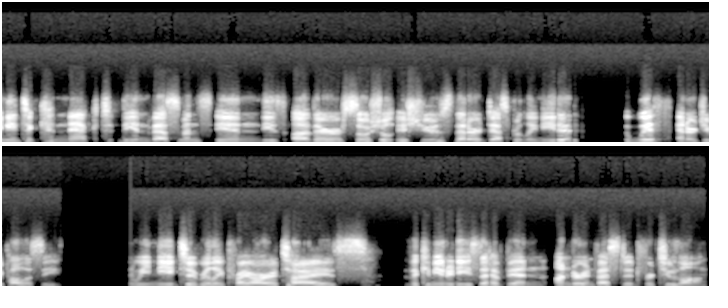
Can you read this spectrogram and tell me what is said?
we need to connect the investments in these other social issues that are desperately needed with energy policy. We need to really prioritize the communities that have been underinvested for too long.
